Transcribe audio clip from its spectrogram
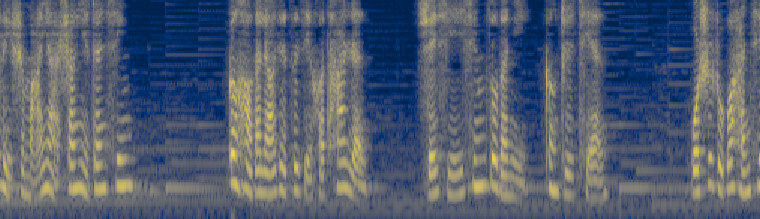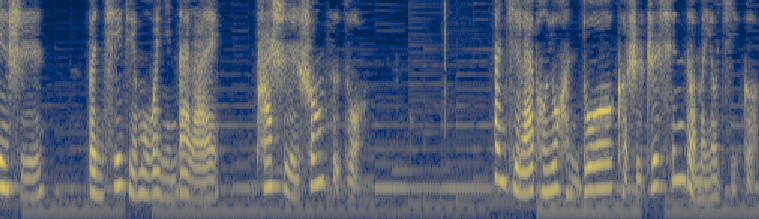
里是玛雅商业占星，更好的了解自己和他人，学习星座的你更值钱。我是主播韩庆石，本期节目为您带来，他是双子座，看起来朋友很多，可是知心的没有几个。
